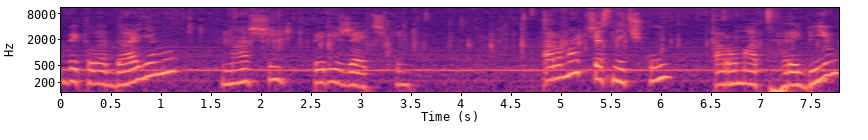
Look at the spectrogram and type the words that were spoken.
викладаємо наші пиріжечки. Аромат часничку, аромат грибів.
